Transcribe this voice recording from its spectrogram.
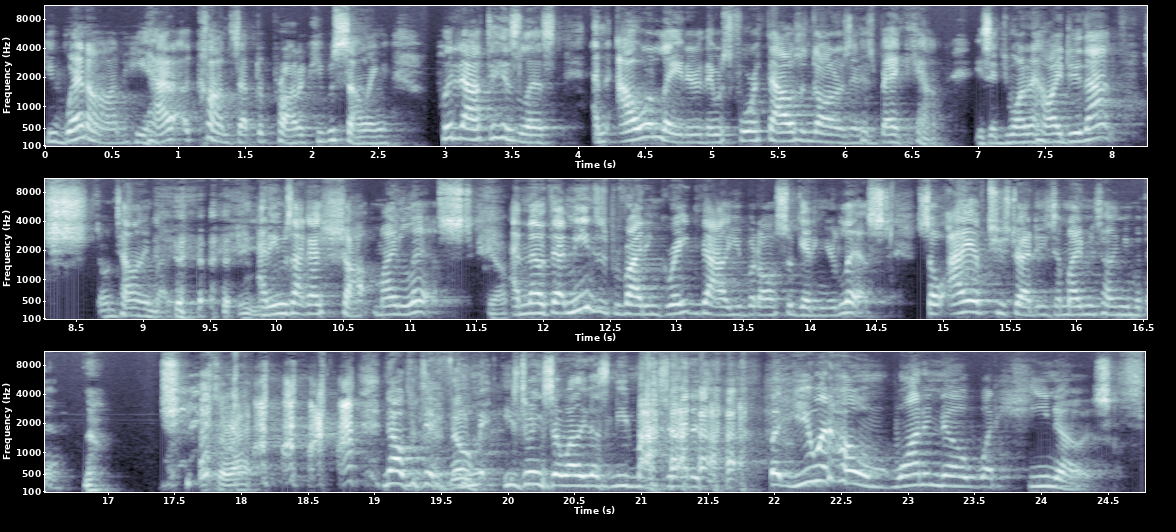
He went on. He had a concept, a product he was selling, put it out to his list. An hour later, there was four thousand dollars in his bank account. He said, "You want to know how I do that? Shh, don't tell anybody." and he was like, "I shop my list." And what that means is providing great value, but also getting your list. So I have two strategies. I'm not even telling you what they're. That's all right. No, but if he's doing so well, he doesn't need my strategy. but you at home want to know what he knows.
